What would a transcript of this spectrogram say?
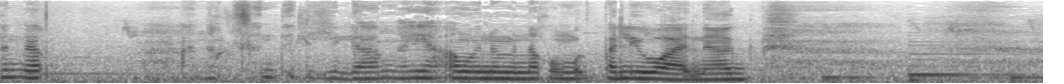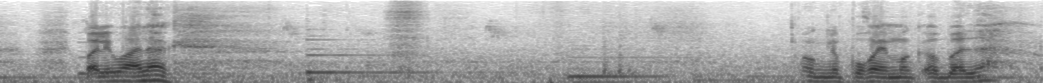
Anak, anak, sandali lang. Hayaan mo naman ako magpaliwanag. Paliwanag. Huwag na po kayo mag-abala.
